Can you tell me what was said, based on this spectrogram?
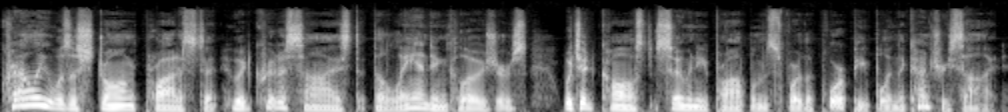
Crowley was a strong Protestant who had criticized the land enclosures, which had caused so many problems for the poor people in the countryside.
